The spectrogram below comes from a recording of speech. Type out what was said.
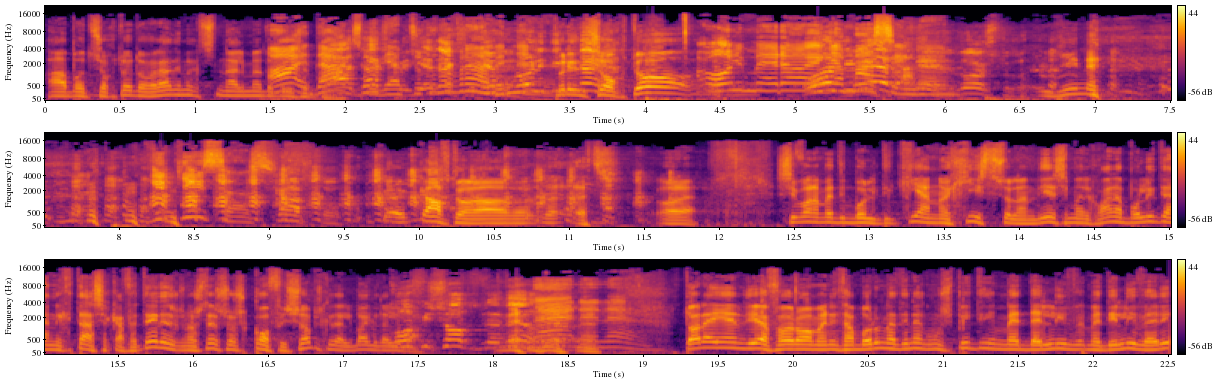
από τις 8 το βράδυ μέχρι την άλλη μέρα το α, πρωί. εντάξει, Α, παιδιά, εντάξει, από παιδιά, το εντάξει, βράδυ. έχουμε ναι. όλη την Πριν τι ημέρα. 8 Όλη μέρα Όλη για μας μέρα. είναι. γίνεται Δική σας. ε, κάφτο. να- έτσι. Ωραία. Σύμφωνα με την πολιτική ανοχή τη Ολλανδία, η μαριχουάνα πωλείται ανοιχτά σε καφετέρειες γνωστές ως coffee shops κτλ. κτλ. Coffee shops, βεβαίως. Ναι, ναι, ναι. Τώρα οι ενδιαφερόμενοι θα μπορούν να την έχουν σπίτι με delivery, με delivery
